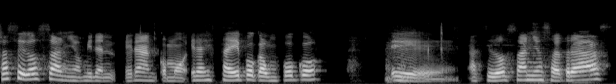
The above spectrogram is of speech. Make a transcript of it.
Ya hace dos años, miren, eran como, era esta época un poco eh, hace dos años atrás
